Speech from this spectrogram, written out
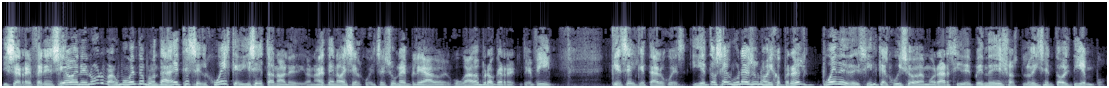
y se referenciaban en urba. En algún momento preguntaba, ¿este es el juez que dice esto? No, le digo, no, este no es el juez, es un empleado del juzgado, pero que, en fin, que es el que está el juez. Y entonces alguna vez uno dijo, pero él puede decir que el juicio va a demorar si depende de ellos, lo dicen todo el tiempo,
